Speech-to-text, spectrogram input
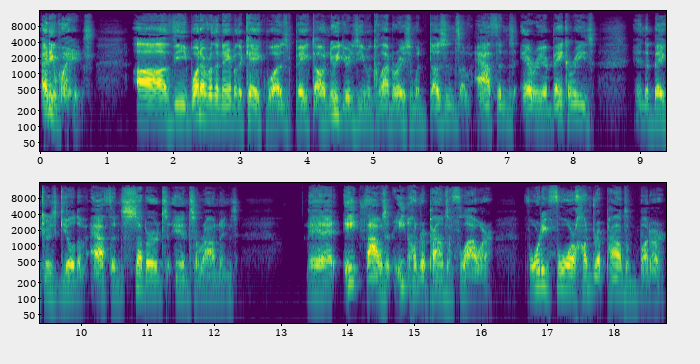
Anyways, uh, the whatever the name of the cake was, baked on New Year's Eve in collaboration with dozens of Athens area bakeries in the Bakers Guild of Athens suburbs and surroundings. It had 8,800 pounds of flour, 4,400 pounds of butter,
